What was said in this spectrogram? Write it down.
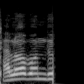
হ্যালো বন্ধু।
